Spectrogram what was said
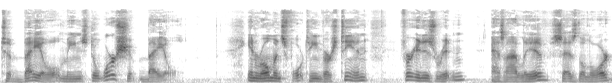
to Baal means to worship Baal. In Romans 14, verse 10, for it is written, as I live, says the Lord,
